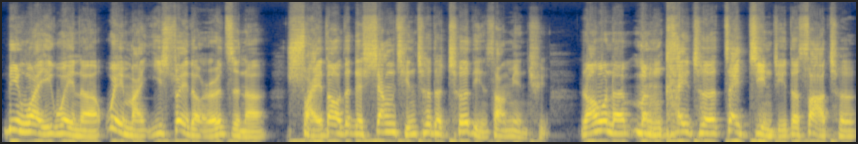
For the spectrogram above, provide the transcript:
另外一位呢未满一岁的儿子呢甩到这个厢型车的车顶上面去，然后呢猛开车，再紧急的刹车。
